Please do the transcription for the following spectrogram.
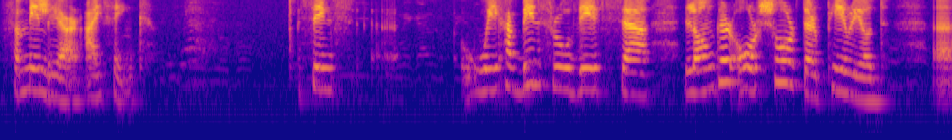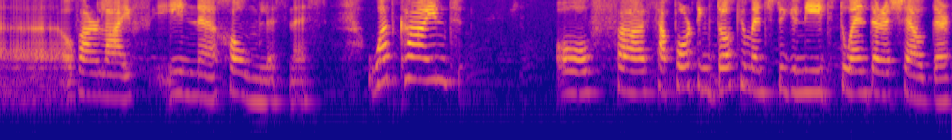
familiar, I think. Since uh, we have been through this uh, longer or shorter period uh, of our life in uh, homelessness. What kind of uh, supporting documents do you need to enter a shelter?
